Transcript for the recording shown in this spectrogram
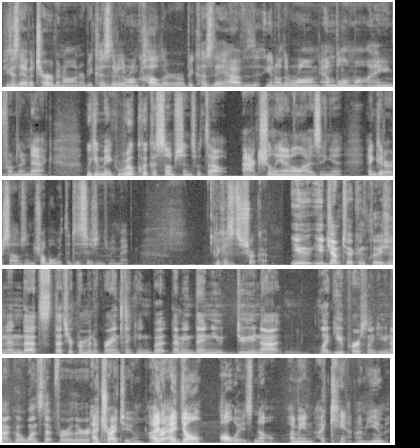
because they have a turban on or because they're the wrong color or because they have the, you know the wrong emblem hanging from their neck. We can make real quick assumptions without actually analyzing it and get ourselves in trouble with the decisions we make because it's a shortcut you you jump to a conclusion and that's that's your primitive brain thinking but i mean then you do you not like you personally do you not go one step further I try to. I, Right. I don't always. No, I mean I can't. I'm human.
